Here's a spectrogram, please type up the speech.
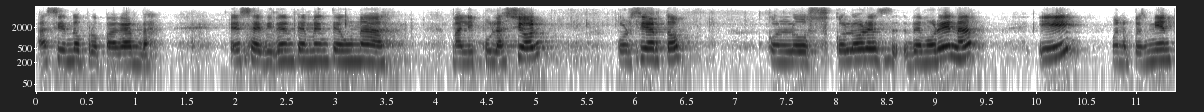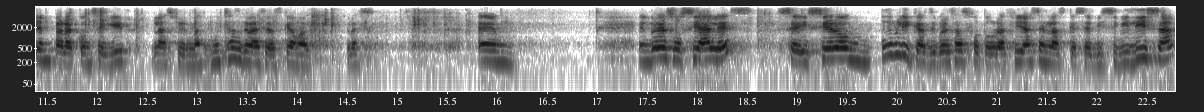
haciendo propaganda. Es evidentemente una manipulación, por cierto, con los colores de morena y, bueno, pues mienten para conseguir las firmas. Muchas gracias, qué amable. Gracias. Em, en redes sociales se hicieron públicas diversas fotografías en las que se visibiliza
